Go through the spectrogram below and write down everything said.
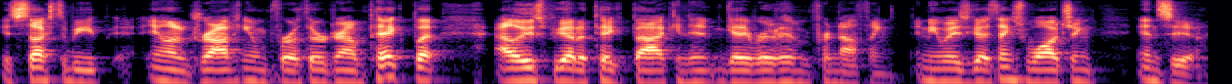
It sucks to be you know drafting him for a third round pick, but at least we got a pick back and didn't get rid of him for nothing. Anyways, guys, thanks for watching and see ya.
